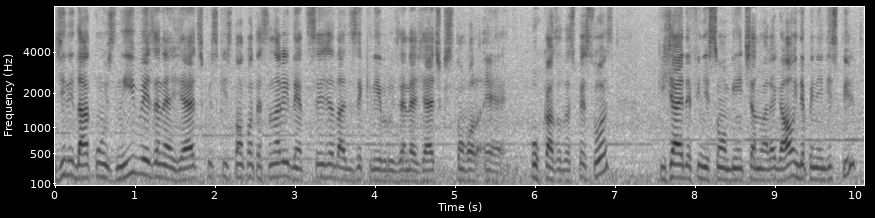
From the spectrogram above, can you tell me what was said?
de lidar com os níveis energéticos que estão acontecendo ali dentro, seja da desequilíbrios energéticos que estão é, por causa das pessoas, que já é definição ambiente já não é legal, independente de espírito,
